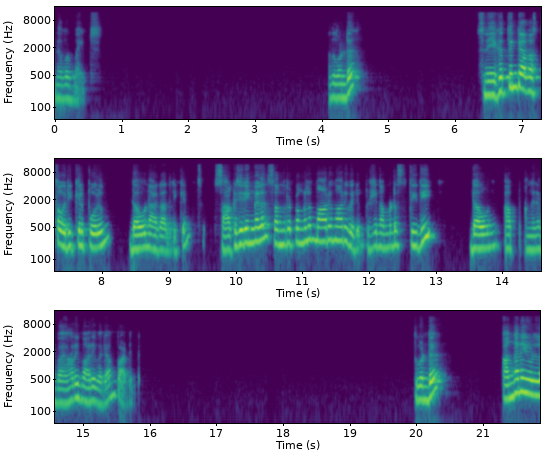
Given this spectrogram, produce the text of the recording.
നെവർ മൈൻഡ് അതുകൊണ്ട് സ്നേഹത്തിന്റെ അവസ്ഥ ഒരിക്കൽ പോലും ഡൗൺ ആകാതിരിക്കാൻ സാഹചര്യങ്ങളും സന്ദർഭങ്ങളും മാറി മാറി വരും. പക്ഷെ നമ്മുടെ സ്ഥിതി ഡൗൺ അപ്പ് അങ്ങനെ മാറി മാറി വരാൻ പാടില്ല. അതുകൊണ്ട് അങ്ങനെയുള്ള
